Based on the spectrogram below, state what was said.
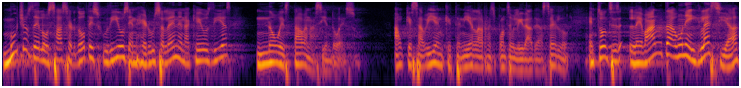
Muchos de los sacerdotes judíos en Jerusalén en aquellos días no estaban haciendo eso, aunque sabían que tenían la responsabilidad de hacerlo. Entonces, levanta una iglesia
